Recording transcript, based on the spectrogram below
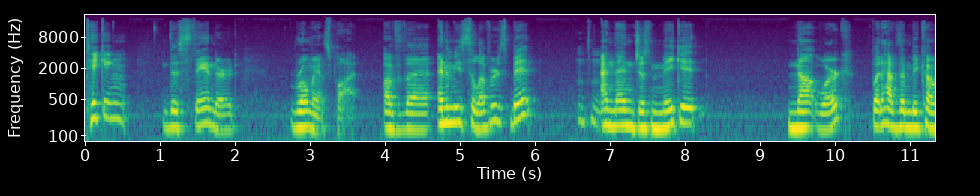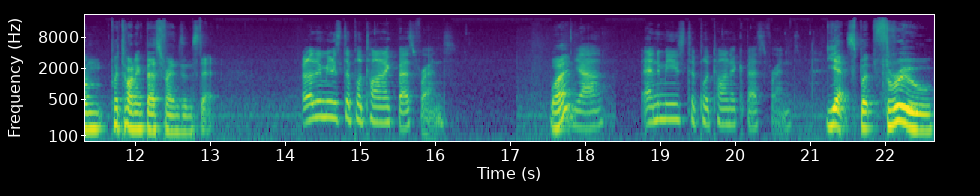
taking the standard romance plot of the enemies to lovers bit Mhm. and then just make it not work, but have them become platonic best friends instead. Enemies to platonic best friends. What? Yeah. Enemies to platonic best friends. Yes, but through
